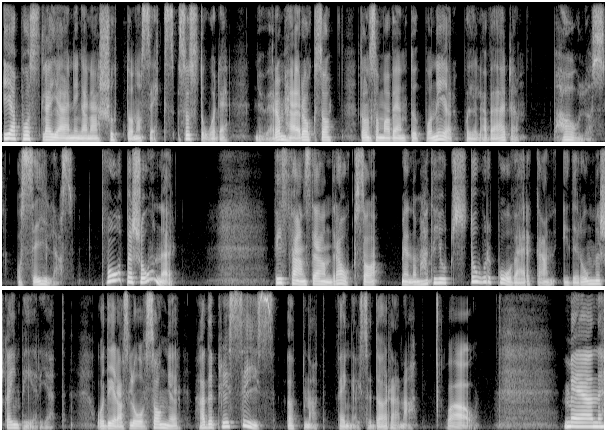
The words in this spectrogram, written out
I Apostlagärningarna 17 och 6 så står det Nu är de här också, de som har vänt upp och ner på hela världen. Paulus och Silas. Två personer. Visst fanns det andra också, men de hade gjort stor påverkan i det romerska imperiet och deras lovsånger hade precis öppnat fängelsedörrarna. Wow! Men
